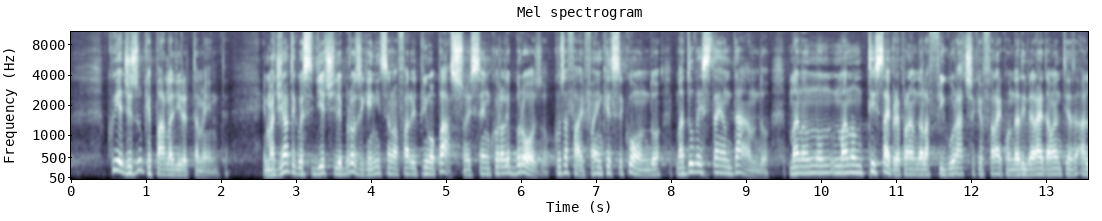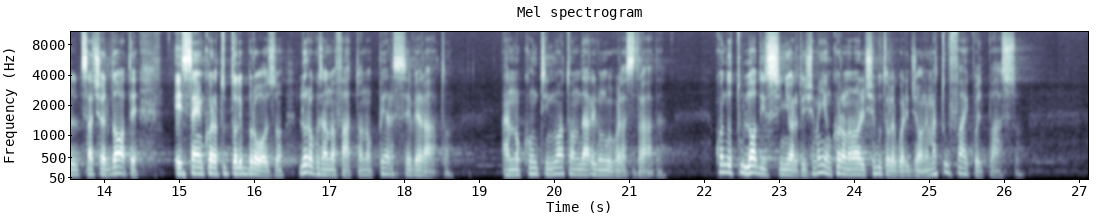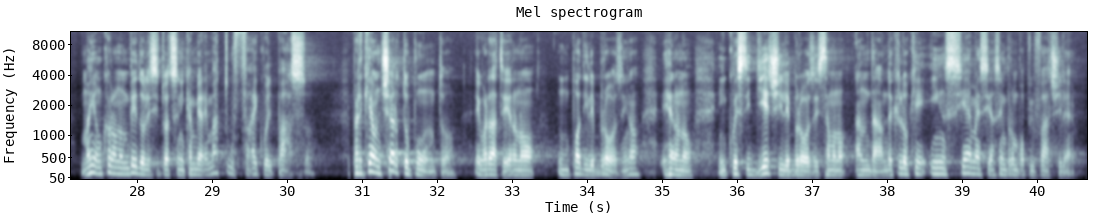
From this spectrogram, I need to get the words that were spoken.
Qui è Gesù che parla direttamente. Immaginate questi dieci lebrosi che iniziano a fare il primo passo e sei ancora lebroso. Cosa fai? Fai anche il secondo? Ma dove stai andando? Ma non, non, ma non ti stai preparando alla figuraccia che farai quando arriverai davanti al sacerdote e sei ancora tutto lebroso? Loro cosa hanno fatto? Hanno perseverato hanno continuato ad andare lungo quella strada. Quando tu lodi il Signore, tu dici, ma io ancora non ho ricevuto la guarigione, ma tu fai quel passo. Ma io ancora non vedo le situazioni cambiare, ma tu fai quel passo. Perché a un certo punto, e guardate, erano un po' di lebrosi, no? Erano in questi dieci lebrosi, stavano andando e credo che insieme sia sempre un po' più facile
